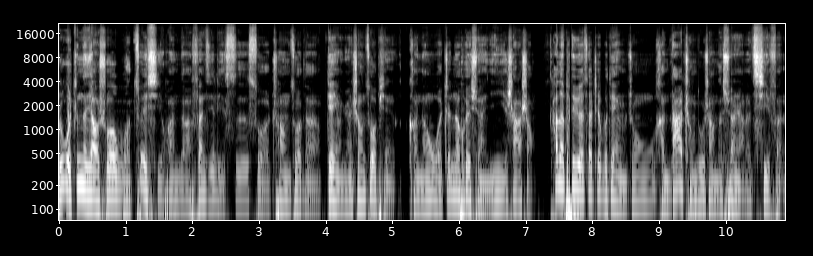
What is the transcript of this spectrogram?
如果真的要说我最喜欢的范吉里斯所创作的电影原声作品，可能我真的会选《银翼杀手》。他的配乐在这部电影中很大程度上的渲染了气氛。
